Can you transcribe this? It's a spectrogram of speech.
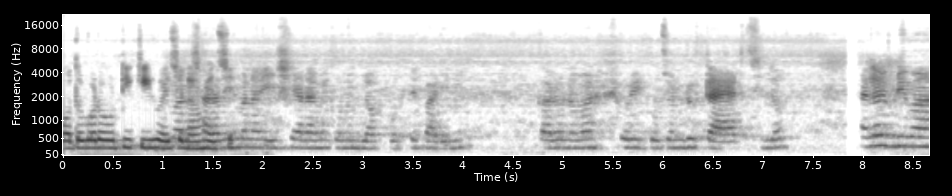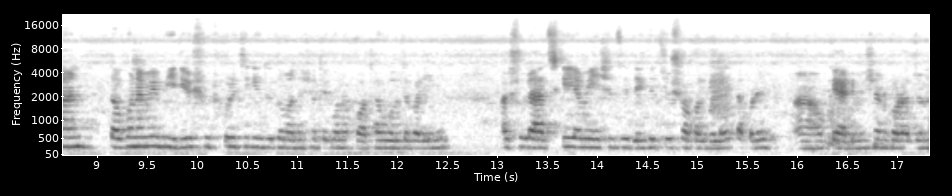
কত বড় ওটি কি হয়েছে না হয়েছে। মানে এসে আর আমি কোনো ব্লগ করতে পারিনি কারণ আমার শরীর প্রচণ্ড টায়ার্ড ছিল। হ্যালো এভরিওয়ান তখন আমি ভিডিও শ্যুট করেছি কিন্তু তোমাদের সাথে কোনো কথা বলতে পারিনি। আসলে আজকেই আমি এসেছি দেখেছি সকালবেলায়, তারপরে ওকে অ্যাডমিশান করার জন্য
